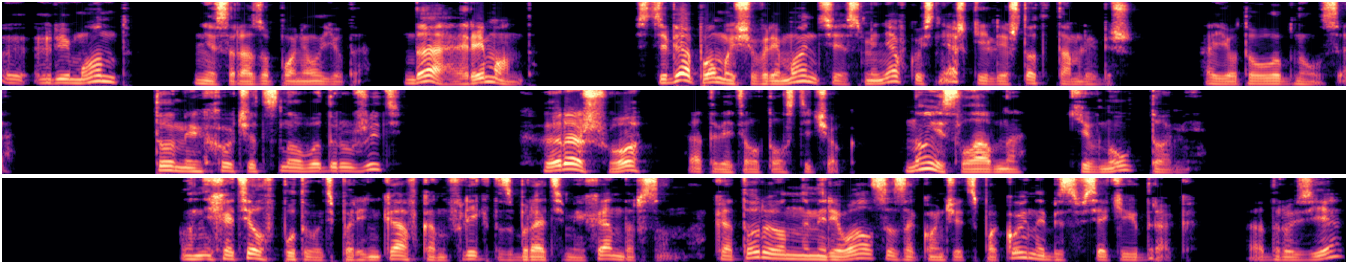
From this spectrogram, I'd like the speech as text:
«Э, «Ремонт?» — не сразу понял Юта. «Да, ремонт. С тебя помощь в ремонте, с меня вкусняшки или что ты там любишь». А Юта улыбнулся. «Томми хочет снова дружить?» «Хорошо», — ответил толстячок. «Ну и славно», — кивнул Томми. Он не хотел впутывать паренька в конфликт с братьями Хендерсон, который он намеревался закончить спокойно, без всяких драк. А друзья?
